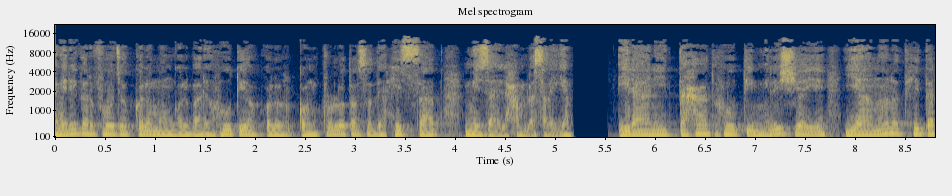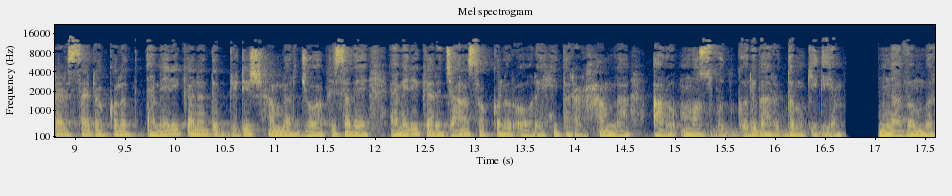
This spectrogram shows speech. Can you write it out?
আমেৰিকাৰ ফৌজসকলে মংগলবাৰে হুতি অকলৰ কণ্ট্ৰলত আছে হিচ্ছাত মিছাইল হামলা চালাইয়া। ইরানি ইত্তাহাদ হুতি মিলিশিয়ায়ে ইয়ামানত হিতারার সাইট অকলত আমেরিকানাতে ব্রিটিশ হামলার জবাব হিসাবে আমেরিকার জাহাজ অকলর ওরে হিতারার হামলা আরও মজবুত গরিবার দমকি দিয়ে। নভেম্বর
